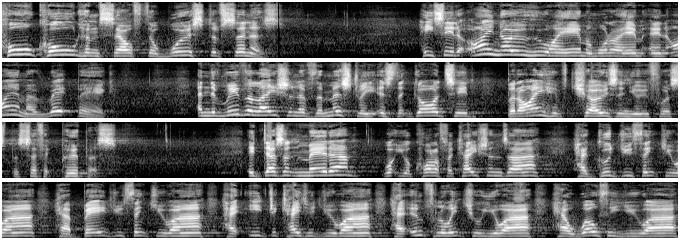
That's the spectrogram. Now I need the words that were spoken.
Paul called himself the worst of sinners. He said, I know who I am and what I am, and I am a ratbag. And the revelation of the mystery is that God said, But I have chosen you for a specific purpose. It doesn't matter what your qualifications are, how good you think you are, how bad you think you are, how educated you are, how influential you are, how wealthy you are,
